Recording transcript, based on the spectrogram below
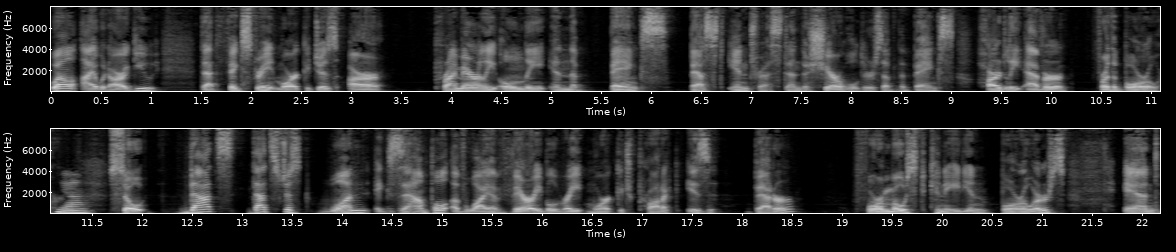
Well, I would argue that fixed rate mortgages are primarily only in the bank's best interest and the shareholders of the banks, hardly ever for the borrower. Yeah. So that's that's just one example of why a variable rate mortgage product is better for most Canadian borrowers. And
